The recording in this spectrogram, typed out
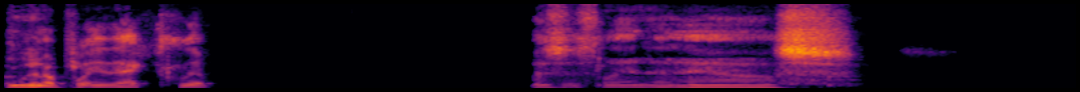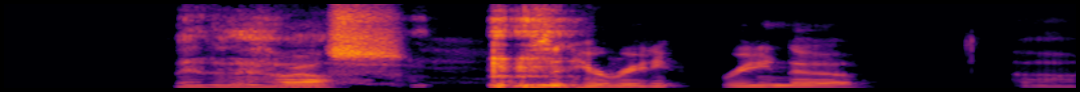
I'm gonna play that clip. This is Landon House. Landon House. I'm sitting here reading reading the uh,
